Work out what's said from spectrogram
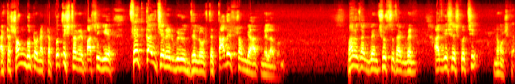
একটা সংগঠন, একটা প্রতিষ্ঠানের পাশে গিয়ে থ্রেড কালচারের বিরুদ্ধে লড়তে তাদের সঙ্গে হাত মেলাবো। ভালো থাকবেন, সুস্থ থাকবেন। আজকে শেষ করছি। নমস্কার।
